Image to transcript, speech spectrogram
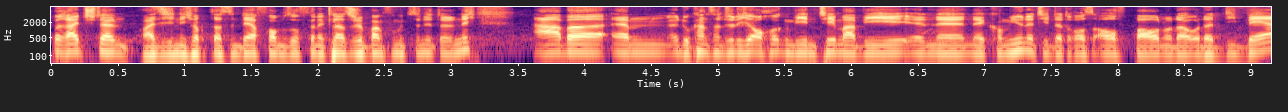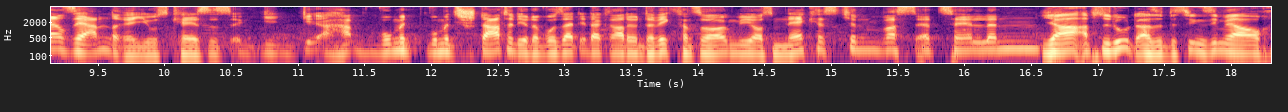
bereitstellen. Weiß ich nicht, ob das in der Form so für eine klassische Bank funktioniert oder nicht. Aber ähm, du kannst natürlich auch irgendwie ein Thema wie eine, eine Community daraus aufbauen oder, oder diverse andere Use Cases. Womit, womit startet ihr oder wo seid ihr da gerade unterwegs? Kannst du irgendwie aus dem Nähkästchen was erzählen? Ja, absolut. Also deswegen sind wir auch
